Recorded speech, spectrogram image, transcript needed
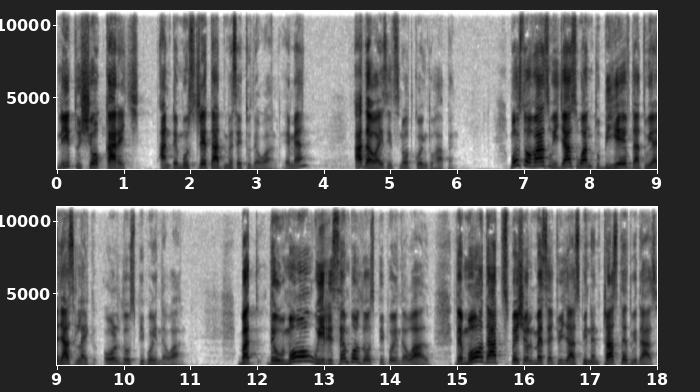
need to show courage and demonstrate that message to the world. Amen? Otherwise, it's not going to happen. Most of us, we just want to behave that we are just like all those people in the world. But the more we resemble those people in the world, the more that special message which has been entrusted with us,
